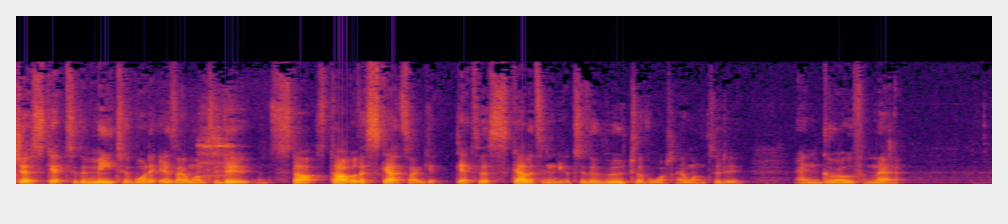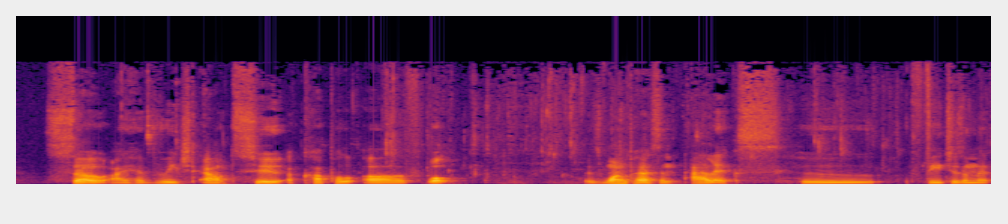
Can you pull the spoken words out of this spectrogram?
just get to the meat of what it is I want to do and start start with a skeleton. Get get to the skeleton, get to the root of what I want to do and grow from there. So I have reached out to a couple of well, there's one person, Alex, who features on the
